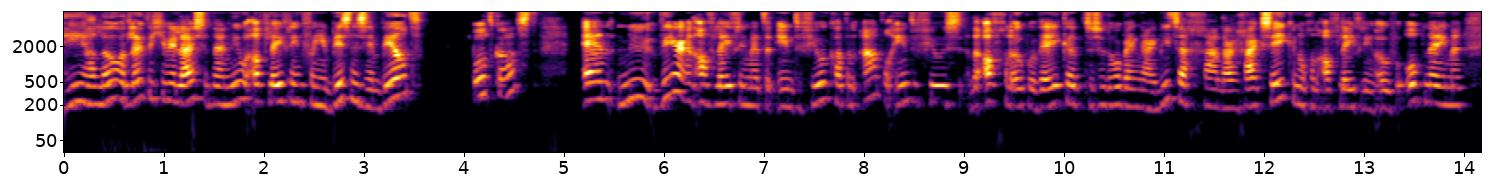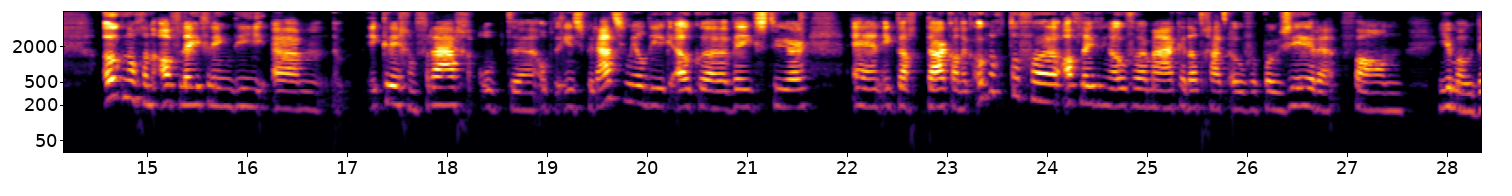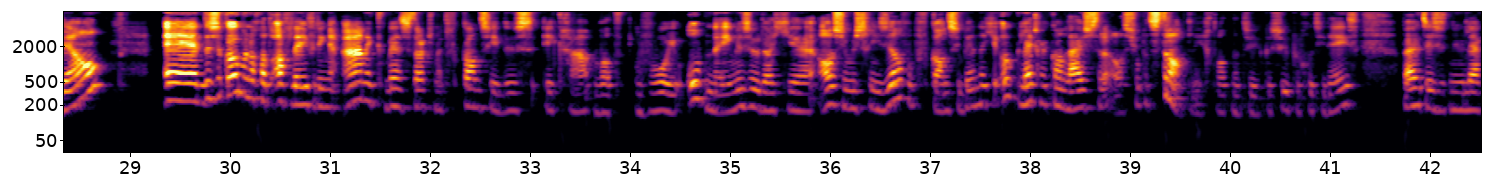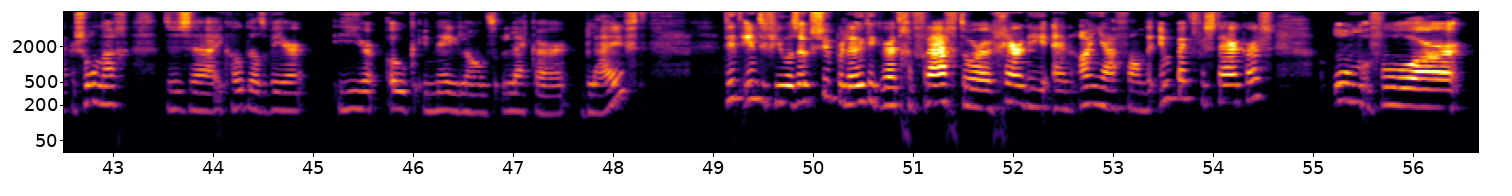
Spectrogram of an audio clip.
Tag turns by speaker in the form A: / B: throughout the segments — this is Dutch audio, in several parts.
A: Hey, hallo. Wat leuk dat je weer luistert naar een nieuwe aflevering van je Business in Beeld podcast. En nu weer een aflevering met een interview. Ik had een aantal interviews de afgelopen weken. Tussendoor ben ik naar Ibiza gegaan. Daar ga ik zeker nog een aflevering over opnemen. Ook nog een aflevering die. Ehm, ik kreeg een vraag op de, op de inspiratiemail die ik elke week stuur. En ik dacht, daar kan ik ook nog een toffe aflevering over maken. Dat gaat over poseren van je model. En dus er komen nog wat afleveringen aan. Ik ben straks met vakantie, dus ik ga wat voor je opnemen. Zodat je, als je misschien zelf op vakantie bent, dat je ook lekker kan luisteren als je op het strand ligt. Wat natuurlijk een super goed idee is. Buiten is het nu lekker zonnig. Dus uh, ik hoop dat het weer hier ook in Nederland lekker blijft. Dit interview was ook super leuk. Ik werd gevraagd door Gerdy en Anja van de Impact Versterkers om voor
